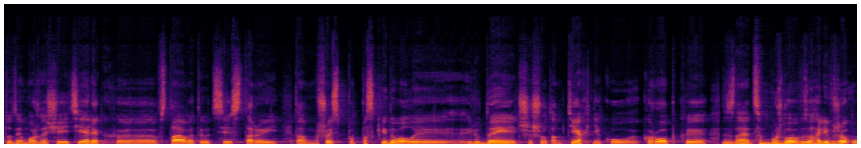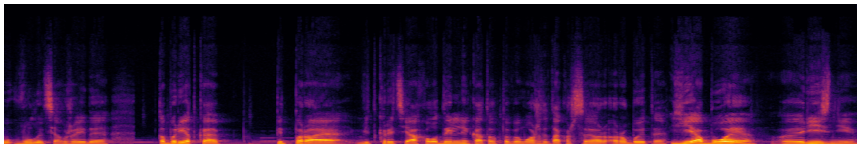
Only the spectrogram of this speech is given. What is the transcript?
Туди можна ще й телек е, вставити, оцей старий. Там щось по- поскидували людей, чи що там, техніку, коробки. Не знаю, це можливо взагалі вже вулиця вже йде. Табуретка підпирає відкриття холодильника, тобто ви можете також це робити. Є обої е, різні,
